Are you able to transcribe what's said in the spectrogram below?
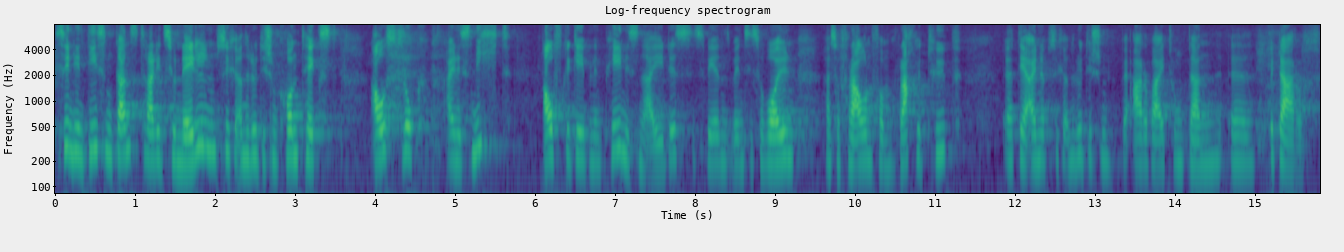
sind in diesem ganz traditionellen psychoanalytischen Kontext Ausdruck eines nicht aufgegebenen Penisneides. Es wären, wenn Sie so wollen, also Frauen vom Rachetyp, äh, der einer psychoanalytischen Bearbeitung dann äh, bedarf.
